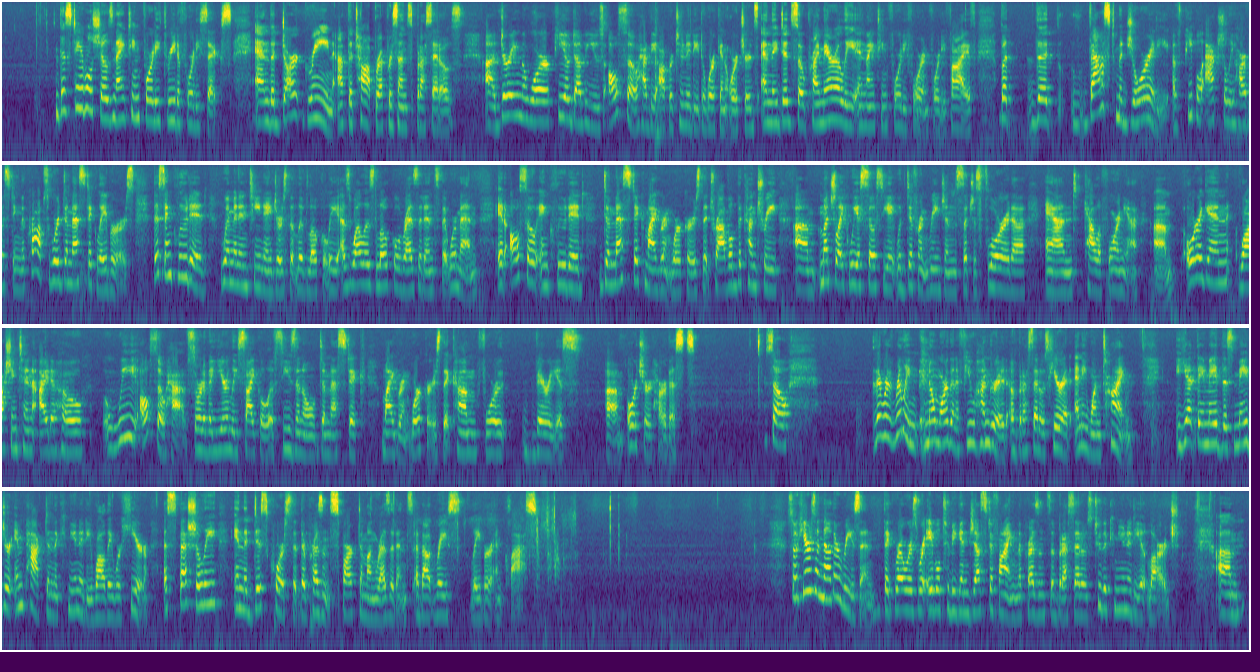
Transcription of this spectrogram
This table shows 1943 to 46, and the dark green at the top represents braceros. Uh, during the war, POWs also had the opportunity to work in orchards, and they did so primarily in 1944 and 45. But the vast majority of people actually harvesting the crops were domestic laborers. This included women and teenagers that lived locally, as well as local residents that were men. It also included domestic migrant workers that traveled the country, um, much like we associate with different regions such as Florida and California. Um, Oregon, Washington, Idaho, we also have sort of a yearly cycle of seasonal domestic migrant workers that come for various um, orchard harvests. So there were really no more than a few hundred of braceros here at any one time. Yet they made this major impact in the community while they were here, especially in the discourse that their presence sparked among residents about race, labor, and class. So here's another reason that growers were able to begin justifying the presence of braceros to the community at large. Um,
